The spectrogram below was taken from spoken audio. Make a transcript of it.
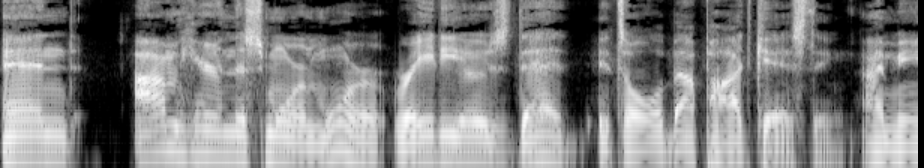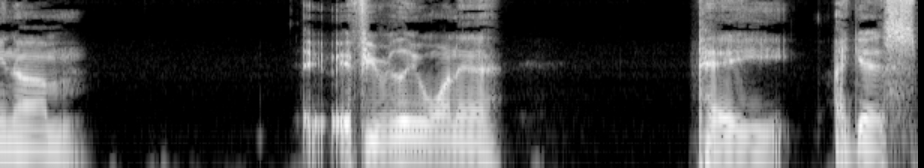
And I'm hearing this more and more. Radio's dead. It's all about podcasting. I mean, um, if you really want to pay, I guess,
